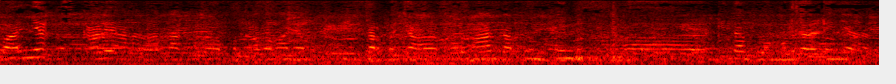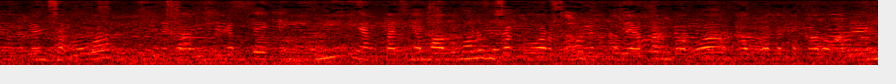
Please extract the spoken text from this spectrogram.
banyak sekali anak-anak eh, Pekalongan yang pintar baca Al-Quran tapi mungkin eh, kita belum menggalinya. Dan insya Allah dengan MTQ ini yang tadinya malu-malu bisa keluar semua dan kelihatan bahwa Kabupaten Pekalongan ini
